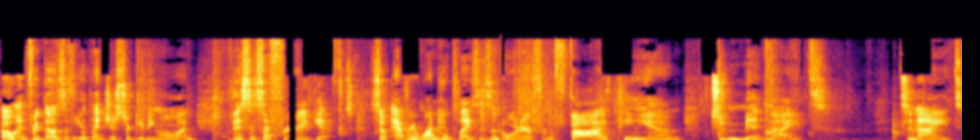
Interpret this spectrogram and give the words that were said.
Oh, and for those of you that just are getting on, this is a free gift. So everyone who places an order from 5 p.m. to midnight tonight,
